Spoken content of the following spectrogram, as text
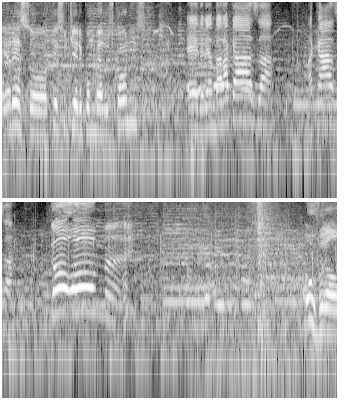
E adesso che succede con Berlusconi? Eh, deve andare a casa, a casa. Go home! Overal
